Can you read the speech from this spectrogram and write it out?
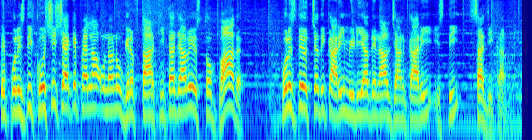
ਤੇ ਪੁਲਿਸ ਦੀ ਕੋਸ਼ਿਸ਼ ਹੈ ਕਿ ਪਹਿਲਾਂ ਉਹਨਾਂ ਨੂੰ ਗ੍ਰਿਫਤਾਰ ਕੀਤਾ ਜਾਵੇ। ਉਸ ਤੋਂ ਬਾਅਦ ਪੁਲਿਸ ਦੇ ਉੱਚ ਅਧਿਕਾਰੀ ਮੀਡੀਆ ਦੇ ਨਾਲ ਜਾਣਕਾਰੀ ਇਸ ਦੀ ਸਾਂਝੀ ਕਰਨਗੇ।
